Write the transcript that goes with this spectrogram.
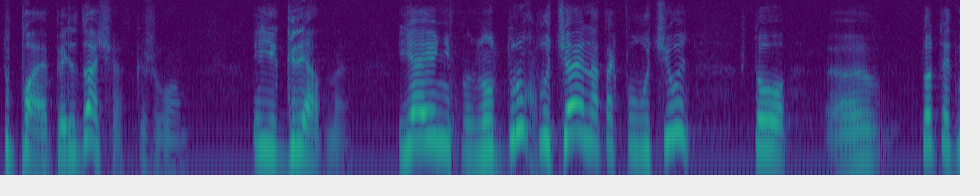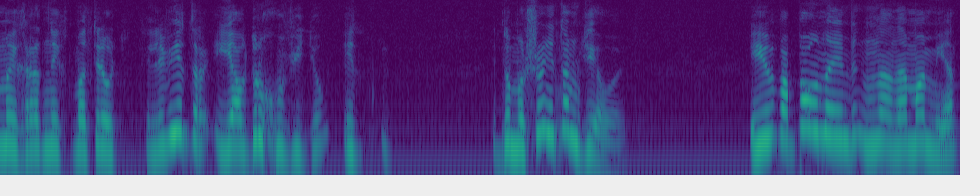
тупая передача, скажу вам, и грязная. Я ее не... Но вдруг случайно так получилось, что э, кто-то из моих родных смотрел телевизор, и я вдруг увидел, и, и думаю, что они там делают. И попал на, на, на момент,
